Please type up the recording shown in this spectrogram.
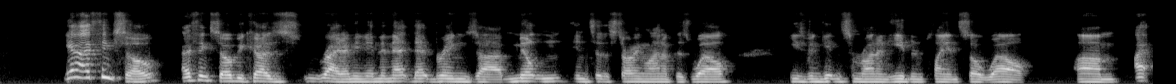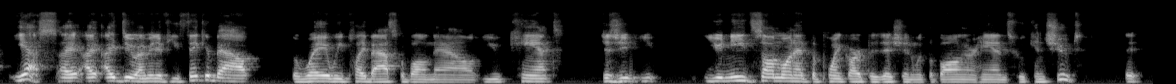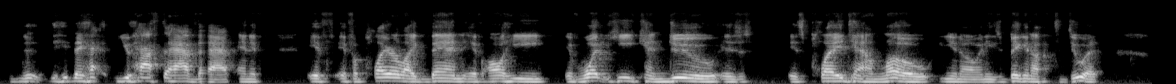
Yeah, I think so. I think so because right. I mean, and then that that brings uh, Milton into the starting lineup as well. He's been getting some run, and he'd been playing so well. Um, I, yes, I, I, I do. I mean, if you think about the way we play basketball now, you can't just you, you you need someone at the point guard position with the ball in their hands who can shoot they ha- you have to have that. And if if if a player like Ben, if all he if what he can do is is play down low, you know, and he's big enough to do it,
